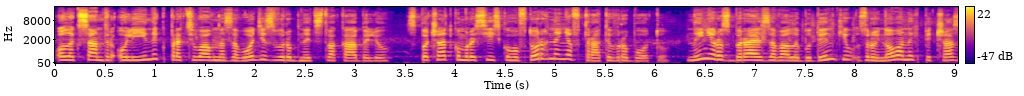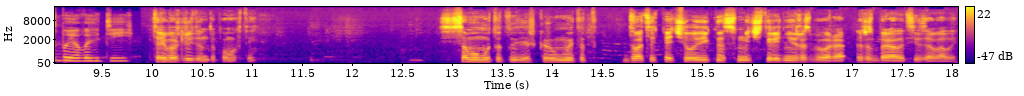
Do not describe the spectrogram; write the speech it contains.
Олександр Олійник працював на заводі з виробництва кабелю. З початком російського вторгнення втратив роботу. Нині розбирає завали будинків, зруйнованих під час бойових дій. Треба ж людям допомогти. Самому тут, я ж кажу, ми тут 25 чоловік, нас ми 4 дні розбира- розбирали ці завали.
